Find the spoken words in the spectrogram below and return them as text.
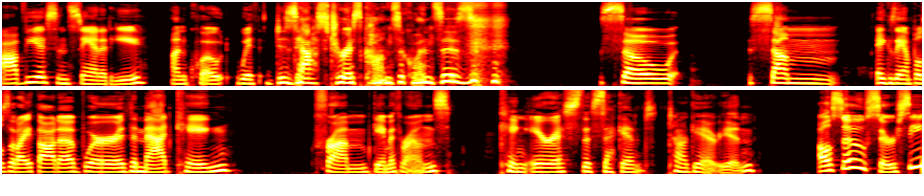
obvious insanity, unquote, with disastrous consequences. so some examples that I thought of were the Mad King from Game of Thrones, King Aerys II Targaryen. Also, Cersei,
